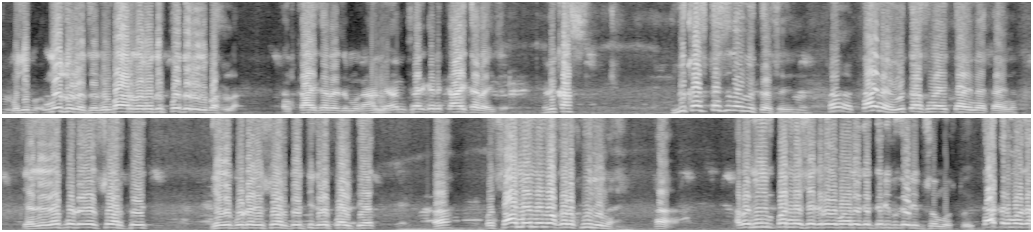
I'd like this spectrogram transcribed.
म्हणजे मजुराचं बारा तर पदरच भरला. आणि काय करायचं मग? आम्ही आम्ही सारख्याने काय करायचं? विकास. विकास कशाचा विकास आहे? हा काय नाही विकास नाही काय नाही काय नाही. ज्याच्या पुढे स्वार्थ आहेत ज्याच्या पुढे स्वार्थ आहेत तिकडे पळतात हा पण सामान्य लोकांना कुणी नाही. हा. आता मी पन्नास एकराचा मालक आहे तरी गरीब समजतोय. का तर माझा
